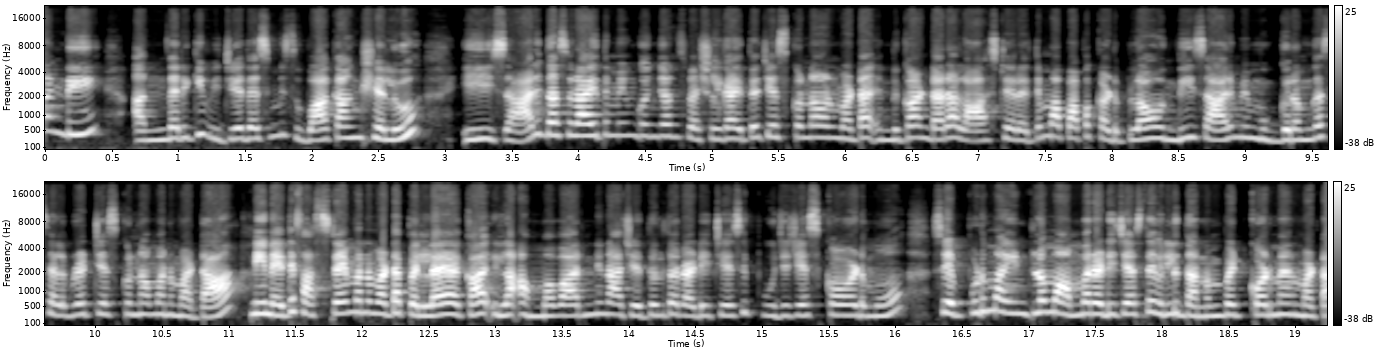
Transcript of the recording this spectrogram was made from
అండి. అందరికీ విజయదశమి శుభాకాంక్షలు. ఈసారి దసరా అయితే మేము కొంచెం స్పెషల్గా అయితే చేసుకున్నాం అనమాట ఎందుకంటారా లాస్ట్ ఇయర్ అయితే మా పాప కడుపులో ఉంది. ఈసారి మేము ముగ్గురంగా సెలబ్రేట్ చేసుకున్నాం అనమాట నేనైతే ఫస్ట్ టైం అనమాట పెళ్ళయ్యాక ఇలా అమ్మవారిని నా చేతులతో రెడీ చేసి పూజ చేసుకోవడము. సో ఎప్పుడు మా ఇంట్లో మా అమ్మ రెడీ చేస్తే వెళ్ళి దండం పెట్టుకోవడమే అనమాట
